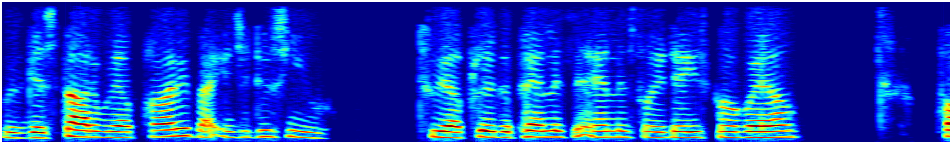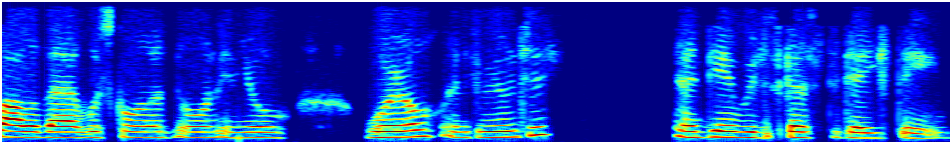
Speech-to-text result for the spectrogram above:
we'll get started with our party by introducing you to our political panelists and analysts for today's program, followed by what's going on in your world and the community, and then we discuss today's theme.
